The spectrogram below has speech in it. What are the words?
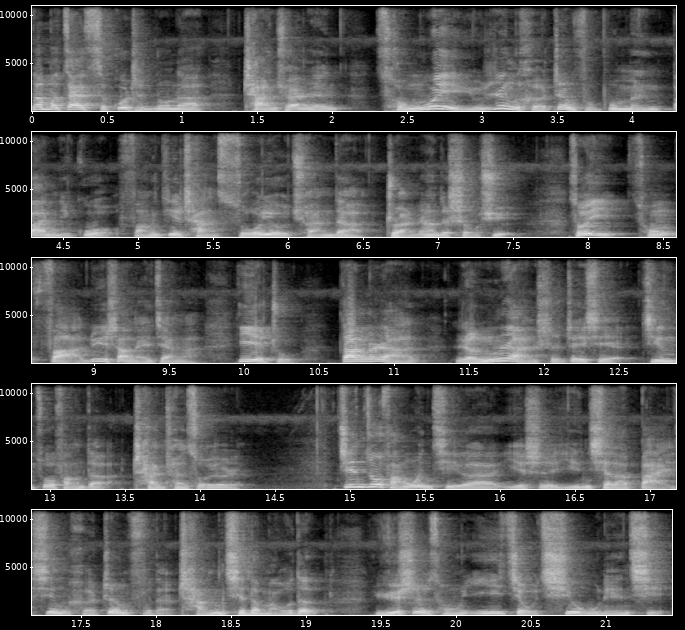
那么在此过程中呢，产权人从未与任何政府部门办理过房地产所有权的转让的手续，所以从法律上来讲啊，业主当然仍然是这些经租房的产权所有人。经租房问题呢，也是引起了百姓和政府的长期的矛盾。于是从一九七五年起，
